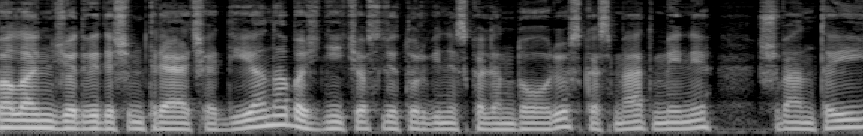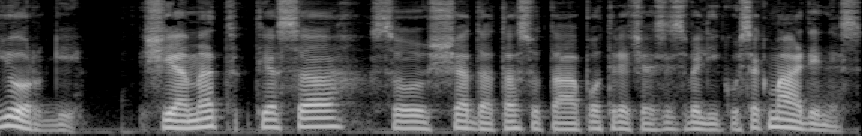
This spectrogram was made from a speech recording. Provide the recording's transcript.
Balandžio 23 dieną bažnyčios liturginis kalendorius kasmet mini Šventąjį Jurgį. Šiemet tiesa su šia data sutapo trečiasis Velykų sekmadienis.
